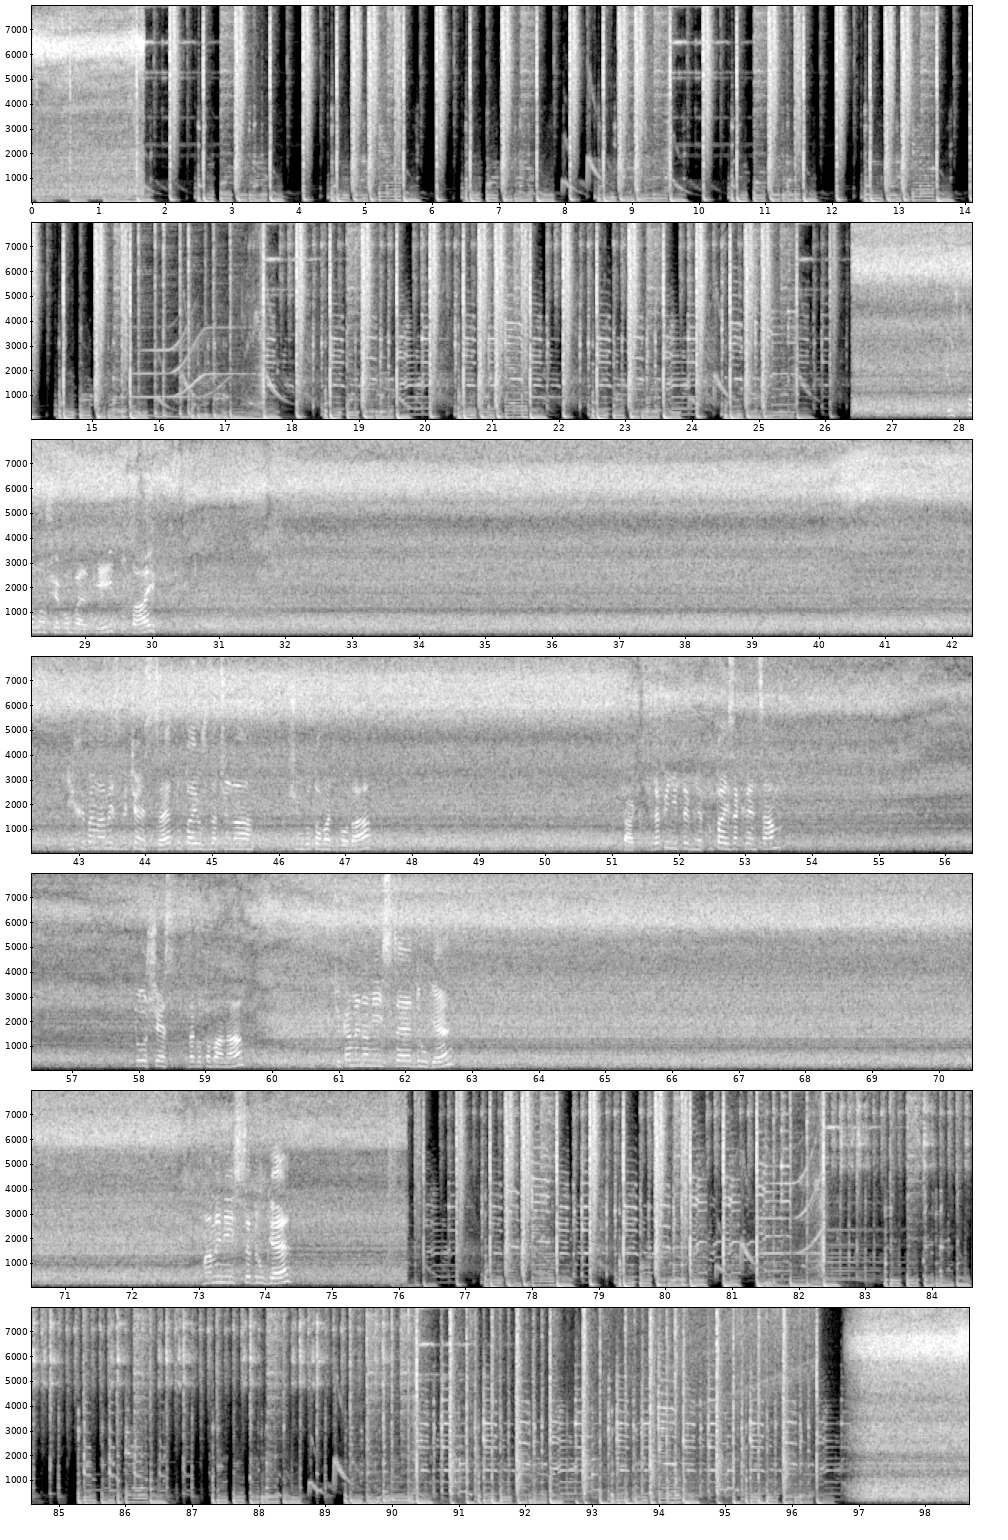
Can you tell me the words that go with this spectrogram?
Tubę mamy zwycięzcę. Tutaj już zaczyna się gotować woda. Tak, definitywnie. Tutaj zakręcam. Tu już jest zagotowana. Czekamy na miejsce drugie. Mamy miejsce drugie.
